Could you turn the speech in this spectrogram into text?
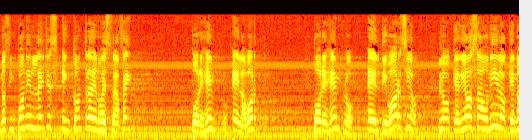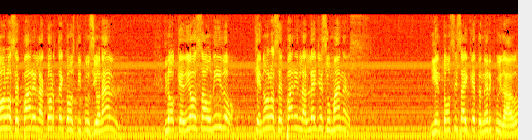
nos imponen leyes en contra de nuestra fe. Por ejemplo, el aborto. Por ejemplo, el divorcio. Lo que Dios ha unido, que no lo separe la Corte Constitucional. Lo que Dios ha unido, que no lo separen las leyes humanas. Y entonces hay que tener cuidado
